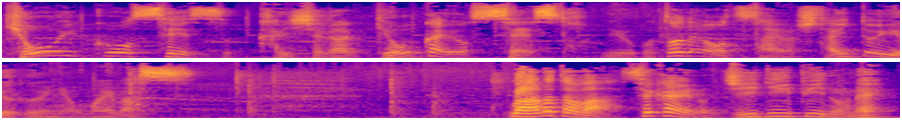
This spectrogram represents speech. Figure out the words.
教育を制す会社が業界を制すということでお伝えをしたいというふうに思います。まあ、あなたは世界の GDP のね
